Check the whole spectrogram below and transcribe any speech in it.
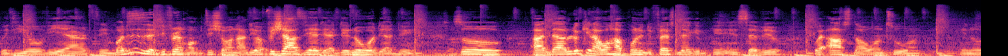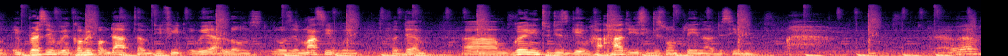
with the OVR thing, but this is a different competition, and the officials here they, they know what they are doing. So, and um, looking at what happened in the first leg in, in, in Seville, where Arsenal won 2 1, you know, impressive win coming from that um, defeat away at Lens. It was a massive win for them. Um, going into this game, how, how do you see this one playing out this evening? Uh, well,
